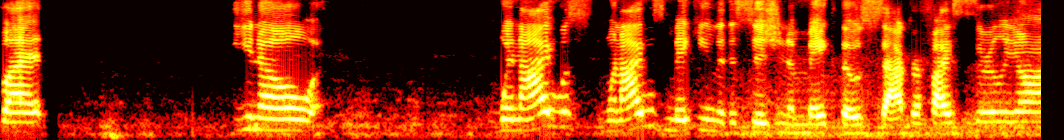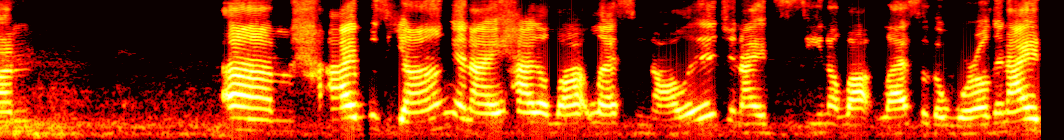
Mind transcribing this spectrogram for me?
but you know when i was when i was making the decision to make those sacrifices early on um i was young and i had a lot less knowledge and i had seen a lot less of the world. And i had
